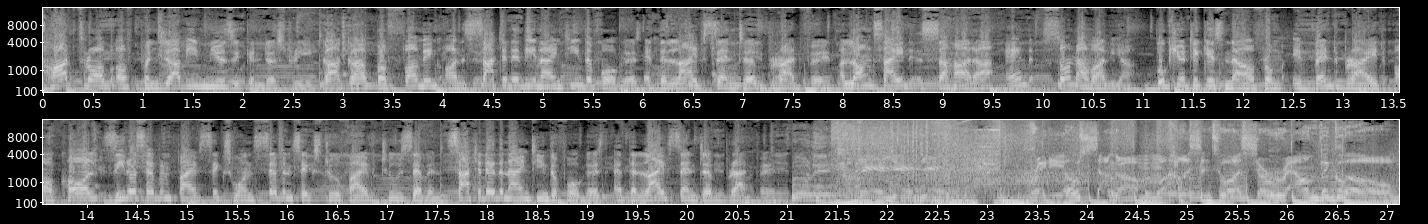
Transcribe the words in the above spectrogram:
Heartthrob of Punjabi music industry, Kaka performing on Saturday the 19th of August at the Life Centre, Bradford, alongside Sahara and Sonawalia. Book your tickets now from Eventbrite or call 0756176227. Saturday the 19th of August at the Life Centre, Bradford. Radio Sangam. Listen to us around the globe.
